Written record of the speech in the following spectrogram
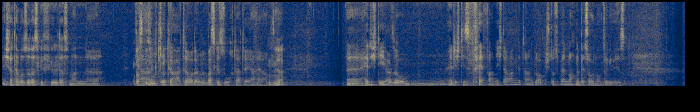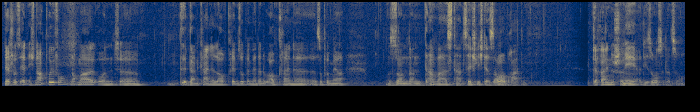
Ich hatte aber so das Gefühl, dass man äh, Was ja, gesucht einen hat. Kicker hatte oder was gesucht hatte, ja, ja. Ja. Äh, hätte ich die also, hätte ich diesen Pfeffer nicht daran getan, glaube ich, das wäre noch eine bessere Note gewesen. Ja, schlussendlich Nachprüfung nochmal und äh, dann keine Lauchcremesuppe mehr, dann überhaupt keine äh, Suppe mehr, sondern da war es tatsächlich der Sauerbraten. Der rheinische. Nee, die Soße dazu.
